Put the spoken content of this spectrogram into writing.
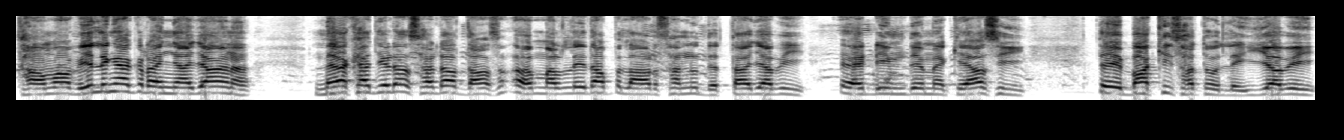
ਥਾਵਾਂ ਵਿਹਲੀਆਂ ਕਰਾਈਆਂ ਜਾਣ। ਮੈਂ ਕਿਹਾ ਜਿਹੜਾ ਸਾਡਾ 10 ਮਰਲੇ ਦਾ ਪਲਾਟ ਸਾਨੂੰ ਦਿੱਤਾ ਜਾਵੇ ਐਡੀਮ ਦੇ ਮੈਂ ਕਿਹਾ ਸੀ ਤੇ ਬਾਕੀ ਸਾਤੋਂ ਲਈ ਜਾਵੇ।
